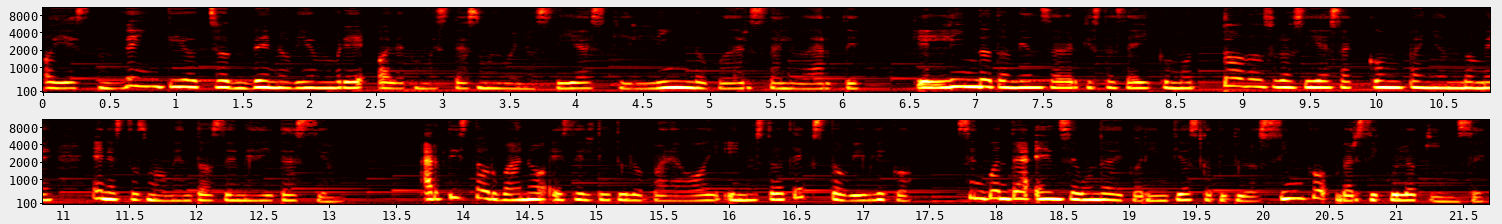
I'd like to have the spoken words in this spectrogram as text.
Hoy es 28 de noviembre. Hola, ¿cómo estás? Muy buenos días. Qué lindo poder saludarte. Qué lindo también saber que estás ahí como todos los días acompañándome en estos momentos de meditación. Artista urbano es el título para hoy y nuestro texto bíblico se encuentra en 2 de Corintios capítulo 5 versículo 15.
